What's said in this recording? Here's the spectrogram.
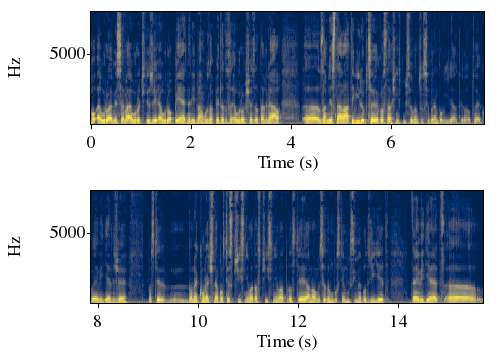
uh, euroemisema Euro 4, Euro 5, nedej mu za 5 let zase Euro 6 a tak dál, uh, zaměstnává ty výrobce jako strašným způsobem, co si budeme povídat. Jo. To jako je vidět, že prostě do nekonečna prostě zpřísňovat a zpřísňovat, prostě ano, my se tomu prostě musíme podřídit, to je vidět. Uh,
